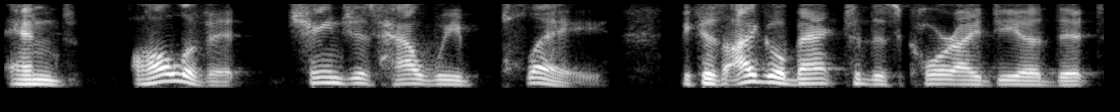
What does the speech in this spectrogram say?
and all of it changes how we play because i go back to this core idea that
